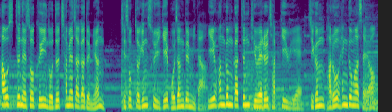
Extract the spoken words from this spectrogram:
하우스트 네트워크의 노드 참여자가 되면 지속적인 수익이 보장됩니다. 이 황금 같은 기회를 잡기 위해 지금 바로 행동하세요.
